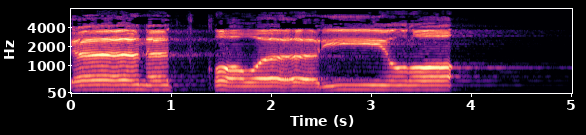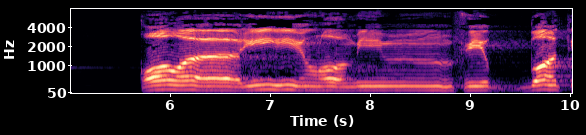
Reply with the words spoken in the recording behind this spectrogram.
كانت قواريرا قوارير من فضة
